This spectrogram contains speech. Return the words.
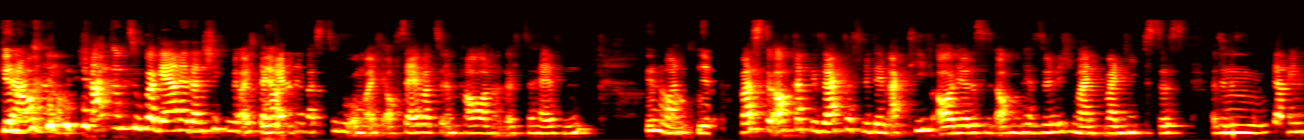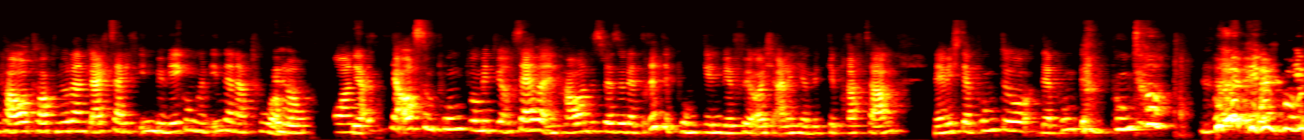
Genau. Ja, genau. Schreibt uns super gerne, dann schicken wir euch da ja. gerne was zu, um euch auch selber zu empowern und euch zu helfen. Genau. Und was du auch gerade gesagt hast mit dem Aktivaudio, das ist auch persönlich mein, mein Liebstes. Also das mm. ist ja wie ein Power Talk, nur dann gleichzeitig in Bewegung und in der Natur. Genau. Und ja. das ist ja auch so ein Punkt, womit wir uns selber empowern. Das wäre so der dritte Punkt, den wir für euch alle hier mitgebracht haben. Nämlich der Punkto, der Punkt, Punkto. In, in Punkto.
